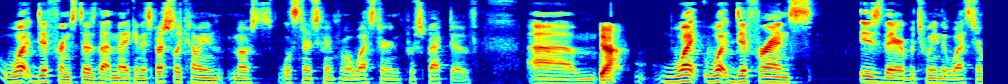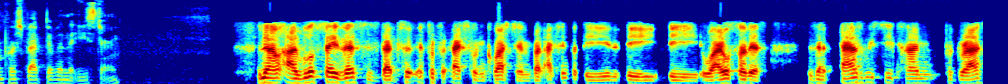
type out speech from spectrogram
what difference does that make, and especially coming most listeners coming from a Western perspective. Um, yeah. What what difference is there between the Western perspective and the Eastern? Now, I will say this is that it's an excellent question, but I think that the the the well, I will say this is that as we see time progress,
